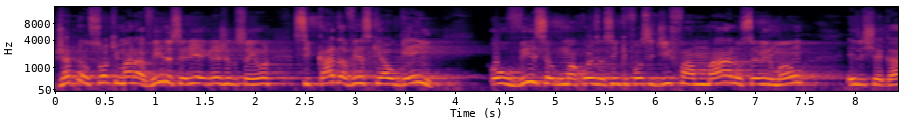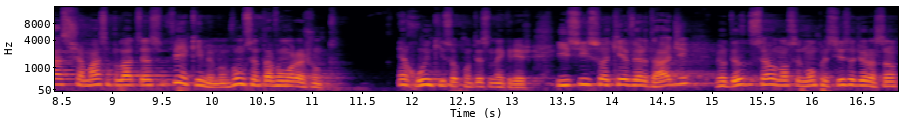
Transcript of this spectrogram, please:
Já pensou que maravilha seria a igreja do Senhor se cada vez que alguém ouvisse alguma coisa assim que fosse difamar o seu irmão, ele chegasse, chamasse para o lado e dissesse: Vem aqui, meu irmão, vamos sentar, vamos orar junto. É ruim que isso aconteça na igreja. E se isso aqui é verdade, meu Deus do céu, nosso irmão precisa de oração,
